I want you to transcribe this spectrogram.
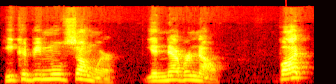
he could be moved somewhere. You never know. But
